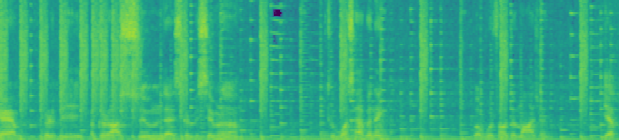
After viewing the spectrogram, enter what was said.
Okay, I'm gonna be I'm gonna assume that it's gonna be similar to what's happening, but without the margin. Yep.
